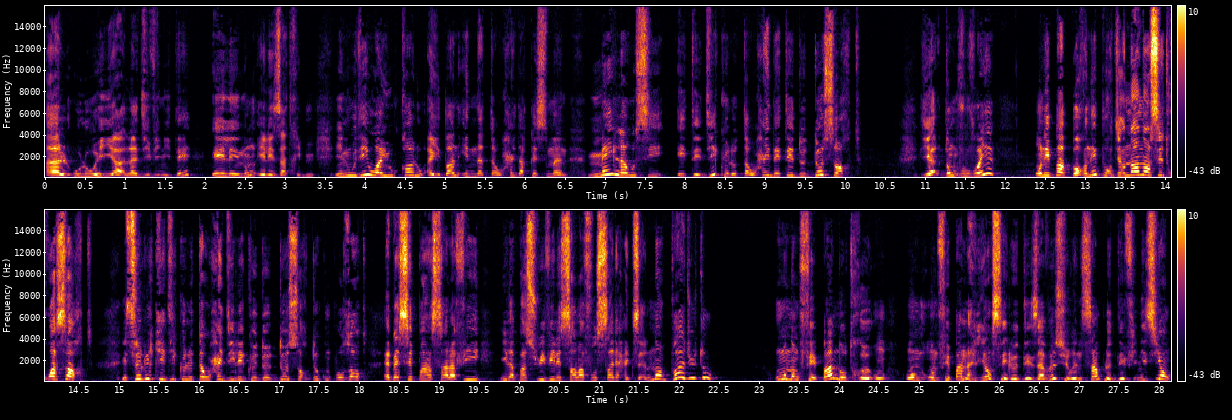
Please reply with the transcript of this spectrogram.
al-uluhiya, la divinité, et les noms et les attributs. Il nous dit Mais il a aussi été dit que le tawhid était de deux sortes. donc vous voyez, on n'est pas borné pour dire non, non, c'est trois sortes. Et celui qui dit que le tawhid il est que de deux sortes, de composantes, eh ben c'est pas un salafi, il n'a pas suivi les salafos salih, etc. Non, pas du tout. On n'en fait pas notre, on, on ne fait pas l'alliance et le désaveu sur une simple définition.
